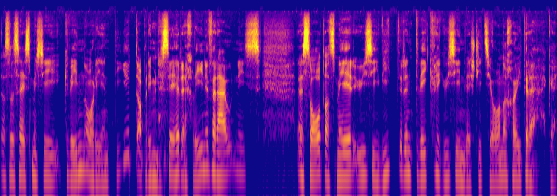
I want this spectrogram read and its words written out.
Also das heisst, wir sind gewinnorientiert, aber in einem sehr kleinen Verhältnis, äh, so dass wir unsere Weiterentwicklung, unsere Investitionen können tragen können.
